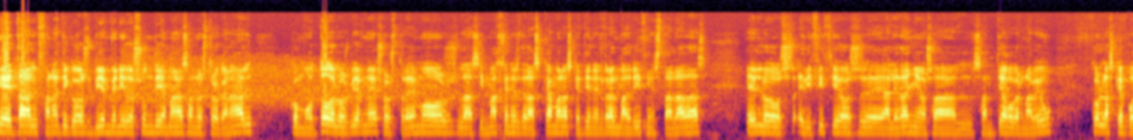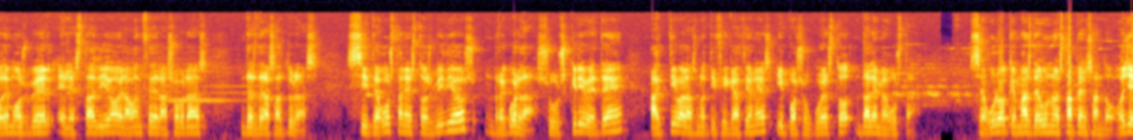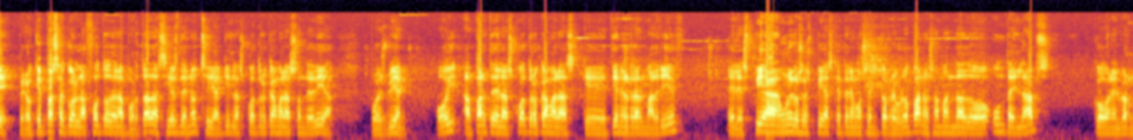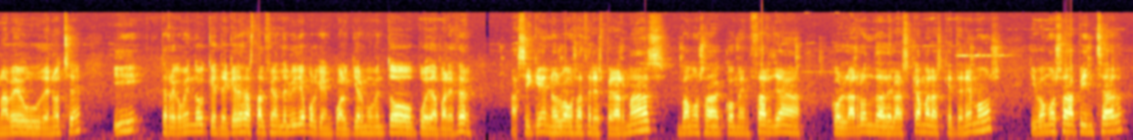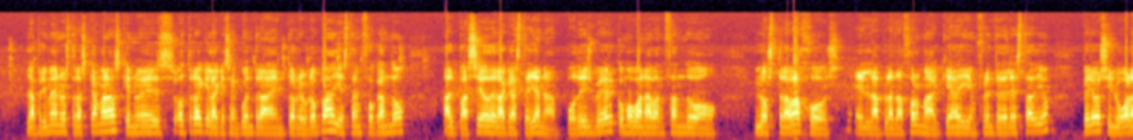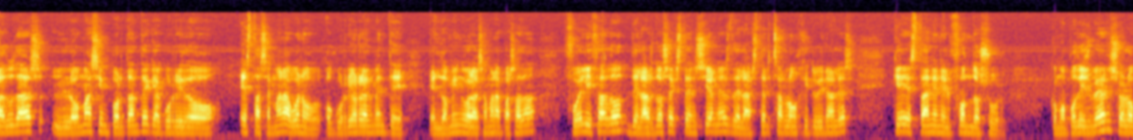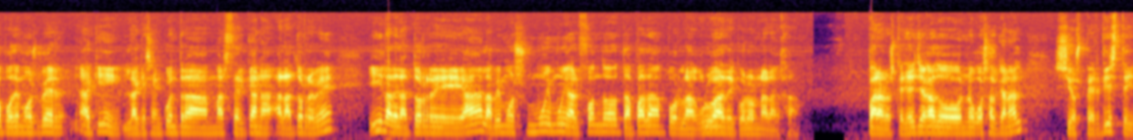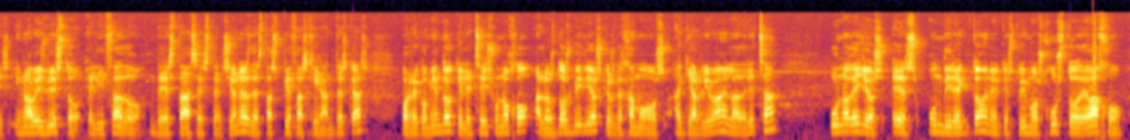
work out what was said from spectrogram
¿Qué tal fanáticos? Bienvenidos un día más a nuestro canal. Como todos los viernes os traemos las imágenes de las cámaras que tiene el Real Madrid instaladas en los edificios eh, aledaños al Santiago Bernabéu con las que podemos ver el estadio, el avance de las obras desde las alturas. Si te gustan estos vídeos, recuerda, suscríbete, activa las notificaciones y por supuesto dale me gusta. Seguro que más de uno está pensando, oye, pero ¿qué pasa con la foto de la portada si es de noche y aquí las cuatro cámaras son de día? Pues bien, hoy, aparte de las cuatro cámaras que tiene el Real Madrid, el espía, uno de los espías que tenemos en Torre Europa, nos ha mandado un timelapse con el Bernabéu de noche y te recomiendo que te quedes hasta el final del vídeo porque en cualquier momento puede aparecer. Así que no os vamos a hacer esperar más, vamos a comenzar ya con la ronda de las cámaras que tenemos y vamos a pinchar la primera de nuestras cámaras que no es otra que la que se encuentra en Torre Europa y está enfocando al Paseo de la Castellana. Podéis ver cómo van avanzando los trabajos en la plataforma que hay enfrente del estadio, pero sin lugar a dudas lo más importante que ha ocurrido esta semana, bueno, ocurrió realmente el domingo de la semana pasada, fue el izado de las dos extensiones de las cerchas longitudinales que están en el fondo sur. Como podéis ver, solo podemos ver aquí la que se encuentra más cercana a la torre B y la de la torre A la vemos muy muy al fondo tapada por la grúa de color naranja. Para los que hayáis llegado nuevos al canal, si os perdisteis y no habéis visto el izado de estas extensiones, de estas piezas gigantescas, os recomiendo que le echéis un ojo a los dos vídeos que os dejamos aquí arriba en la derecha. Uno de ellos es un directo en el que estuvimos justo debajo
